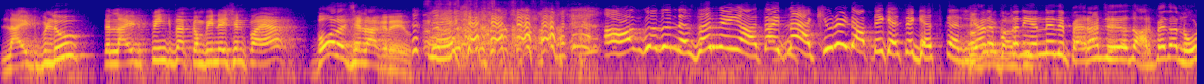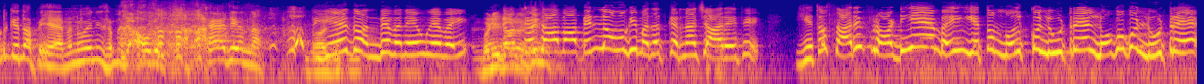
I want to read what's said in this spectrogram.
ਨਹੀਂ ਲਾਈਟ ਬਲੂ ਤੇ ਲਾਈਟ ਪਿੰਕ ਦਾ ਕੰਬੀਨੇਸ਼ਨ ਪਾਇਆ ਬਹੁਤ ਅੱਛੇ ਲੱਗ ਰਹੇ ਹੋ आपको तो नजर नहीं आता इतना एक्यूरेट आपने कैसे गेस कर लिया ਯਾਰ ਇਹ ਪਤਾ ਨਹੀਂ ਇਹਨੇ ਦੇ ਪੈਰਾਂ 'ਚ 1000 ਰੁਪਏ ਦਾ ਨੋਟ ਕਿਹਦਾ ਪਿਆ ਹੈ ਮੈਨੂੰ ਇਹ ਨਹੀਂ ਸਮਝ ਆਉਗਾ ਐ ਜੇ ਅੰਨਾ ये तो अंधे बने हुए हैं भाई बड़ी बात है। डॉक्टर साहब आप इन लोगों की मदद करना चाह रहे थे ये तो सारे फ्रॉडी हैं भाई ये तो मुल्क को लूट रहे हैं लोगों को लूट रहे हैं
